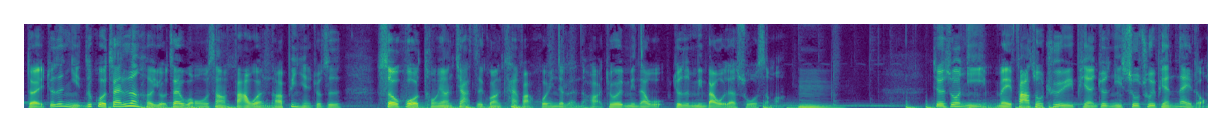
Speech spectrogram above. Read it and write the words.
对，就是你如果在任何有在网络上发文，然后并且就是收获同样价值观、看法回应的人的话，就会明白我就是明白我在说什么。嗯，就是说你每发出去一篇，就是你输出一篇内容，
